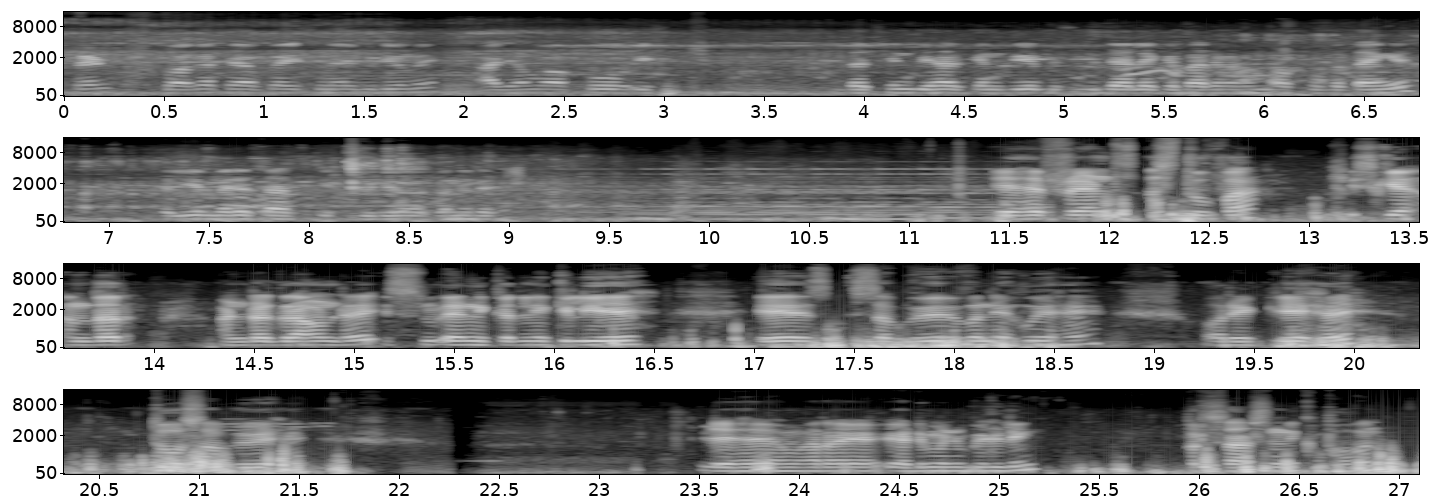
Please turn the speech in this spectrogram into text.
हाय फ्रेंड्स, स्वागत है आपका इस नए वीडियो में। आज हम आपको इस दक्षिण बिहार केंद्रीय विश्वविद्यालय के बारे में हम आपको बताएँगे। चलिए मेरे साथ इस वीडियो में बने रहे यह है फ्रेंड्स स्तूपा इसके अंदर अंडरग्राउंड है। इसमें निकलने के लिए ये सबवे बने हुए हैं और एक ये है, दो सबवे हैं। यह है हमारा एडमिन बिल्डिंग प्रशासनिक भवन।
